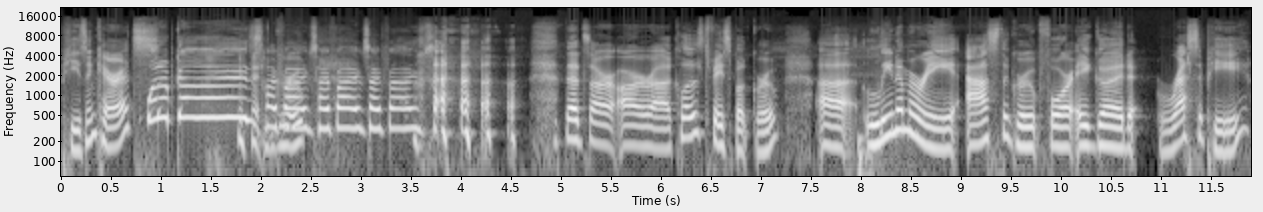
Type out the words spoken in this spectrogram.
peas and carrots, What up, guys? high fives, high fives, high fives. that's our our uh, closed Facebook group. Uh, Lena Marie asked the group for a good recipe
